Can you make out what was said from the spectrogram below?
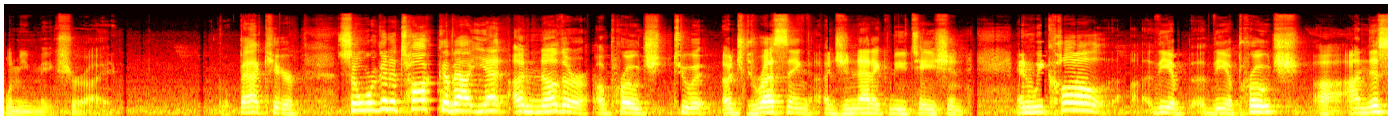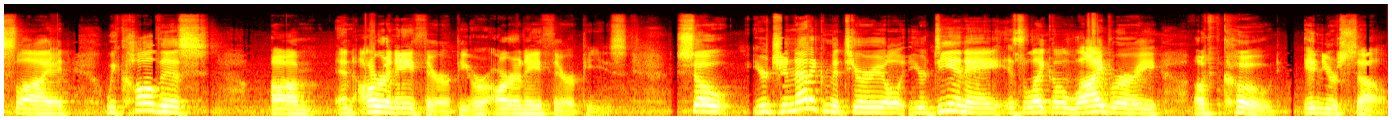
Let me make sure I go back here. So we're going to talk about yet another approach to addressing a genetic mutation. And we call the the approach uh, on this slide, we call this um, an RNA therapy or RNA therapies. So your genetic material, your DNA, is like a library of code in your cell.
